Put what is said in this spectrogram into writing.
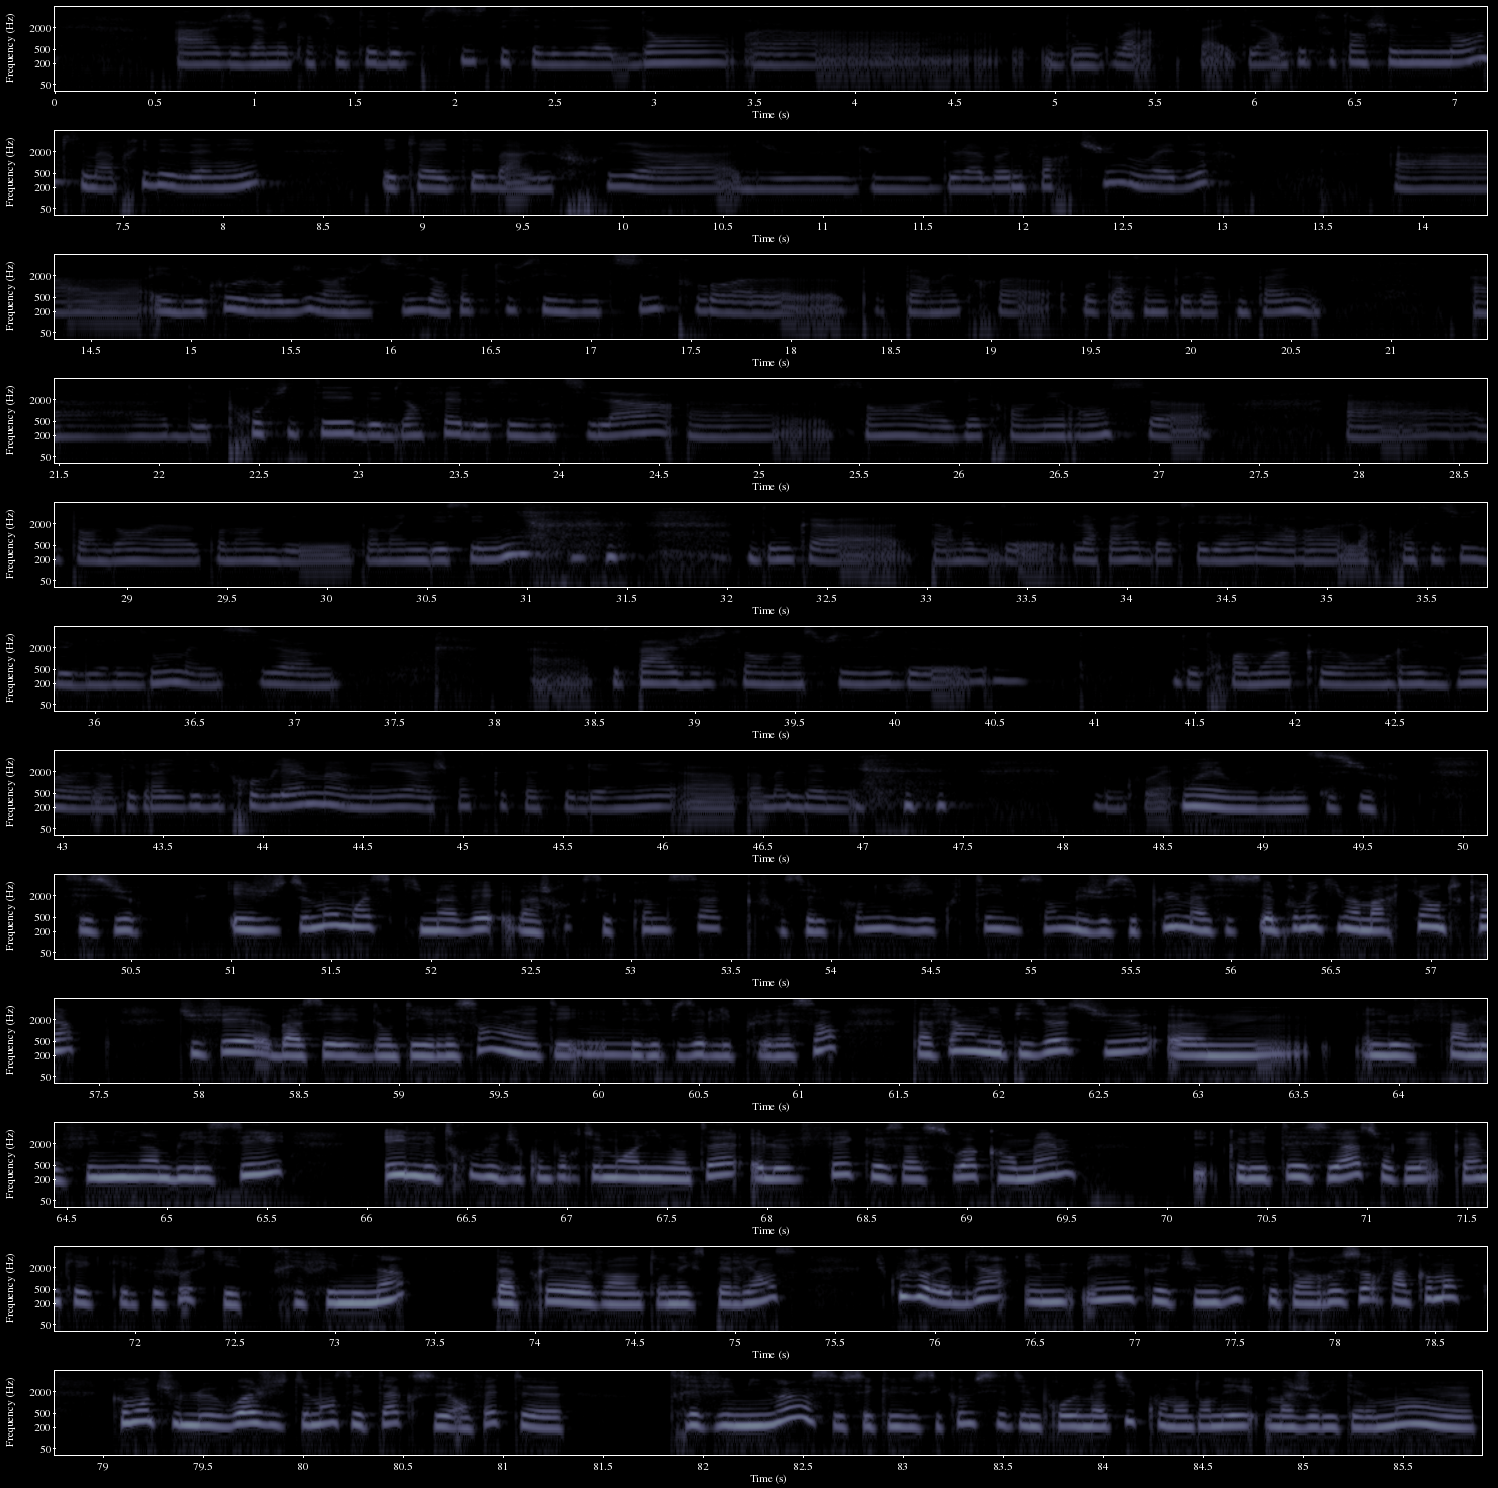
J'ai jamais consulté de psy spécialisé là-dedans. Euh, donc voilà, ça a été un peu tout un cheminement qui m'a pris des années et qui a été ben, le fruit euh, du, du, de la bonne fortune, on va dire. Euh, et du coup, aujourd'hui, ben, j'utilise en fait tous ces outils pour, euh, pour permettre aux personnes que j'accompagne de profiter des bienfaits de ces outils-là sans être en errance pendant, pendant, des, pendant une décennie. Donc, permettre de, leur permettre d'accélérer leur, leur, processus de guérison, même si euh, c'est pas juste en un suivi de, de trois mois qu'on résout euh, l'intégralité du problème, mais euh, je pense que ça fait gagner pas mal d'années. Donc ouais. Ouais, ouais, non mais c'est sûr. C'est sûr. Et justement, moi, ce qui m'avait. Ben, je crois que c'est comme ça. Enfin, c'est le premier que j'ai écouté, il me semble, mais je sais plus. Mais c'est le premier qui m'a marqué, en tout cas. Tu fais. Bah, c'est dans tes récents, tes, mmh. tes, épisodes les plus récents. Tu as fait un épisode sur le, fin, le féminin blessé et les troubles du comportement alimentaire et le fait que ça soit quand même que les TCA soient quand même quelque chose qui est très féminin d'après enfin ton expérience. Du coup, j'aurais bien aimé que tu me dises que tu en ressors enfin comment comment tu le vois justement cet axe en fait euh, très féminin, c'est que c'est comme si c'était une problématique qu'on entendait majoritairement euh,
